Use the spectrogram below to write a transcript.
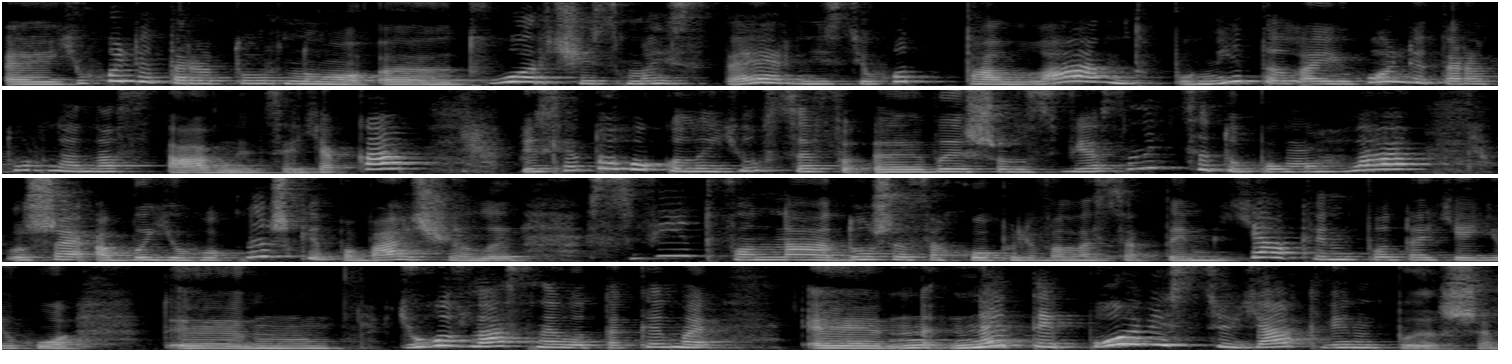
Е, Його літературну е, творчість, майстерність, його талант помітила його літературна наставниця, яка після того, коли Юсиф е, вийшов з в'язниці, допомогла уже, аби його книжки побачили світ. Вона дуже захоплювалася тим, як він подає його, ем, його власне от такими е, нетиповістю, як він пише.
